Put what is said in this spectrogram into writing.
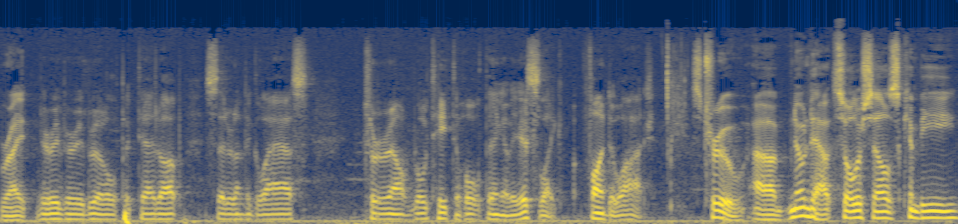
Right. Very, very brittle. Pick that up, set it on the glass, turn around, rotate the whole thing. I mean, it's like fun to watch. It's true. Uh, no doubt, solar cells can be,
